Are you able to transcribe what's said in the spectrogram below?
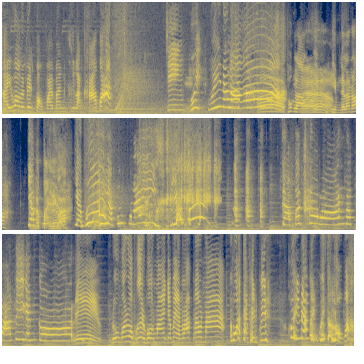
ใครว่ามันเป็นปล่องไฟมันคือหลังคาบ้าน จริงหุ้ยอุ้ยน่ารักอะเออพวกเราอิ่มอิ่มกันแล้วเนาะอย่าแล้วไปดีกว่า อย่าเพิ่งอย่าเพิ่งไปอย่าเพิ่งกลับมาก่อนมาปาร์ตี้กันก่อนนี่ดูเหมือนว่าเพื่อนพวกนายจะไม่รักแล้วนะว่าแต่เพนกวินเฮ้ยหน้าเพนกวินตลกมาก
